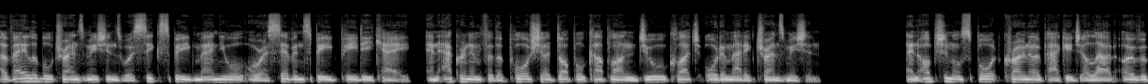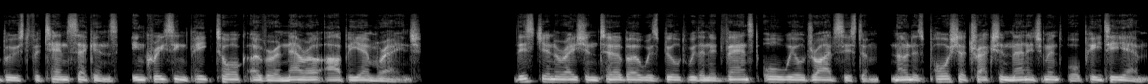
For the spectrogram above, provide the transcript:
Available transmissions were 6-speed manual or a 7-speed PDK, an acronym for the Porsche Doppelkupplung dual-clutch automatic transmission. An optional Sport Chrono package allowed overboost for 10 seconds, increasing peak torque over a narrow RPM range. This generation turbo was built with an advanced all-wheel drive system, known as Porsche Traction Management or PTM.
